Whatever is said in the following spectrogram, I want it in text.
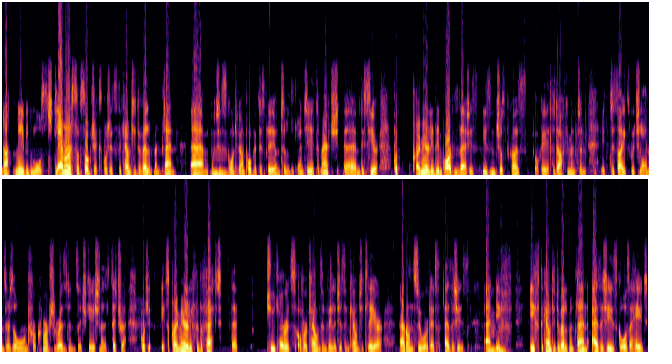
not maybe the most glamorous of subjects, but it's the county development plan, um, which mm. is going to be on public display until the 28th of March um, this year. But primarily the importance of that is isn't just because okay it's a document and it decides which lands are zoned for commercial residents, educational, etc. But it, it's primarily for the fact that two thirds of our towns and villages in County Clare are unsewered as, as it is, and mm-hmm. if if the county development plan as it is goes ahead,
